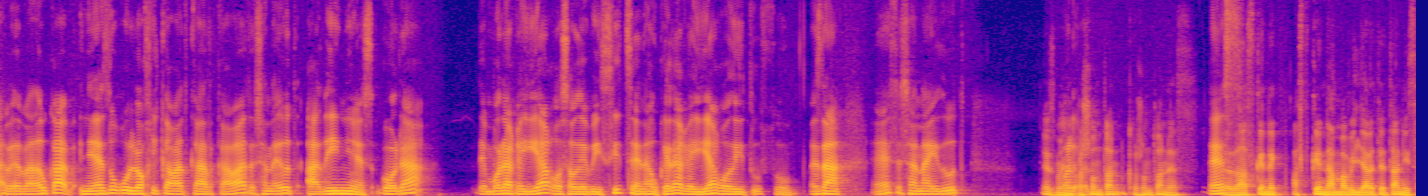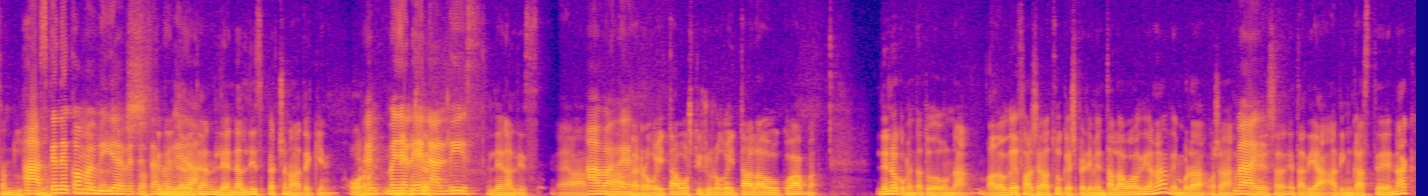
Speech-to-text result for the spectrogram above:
a ber, badauka, baina ez dugu logika bat karka bat, esan nahi dut, adinez gora, denbora gehiago zaude bizitzen, aukera gehiago dituzu. Ez da, ez, esan nahi dut, Ez, baina kasontan, kasontan ez. Ez? Edo azkenek, azken amabilabetetan izan duzu. ah, azkeneko amabila betetan Azken hori da. lehen aldiz pertsona batekin. Hor, Eh, Baina lehen aldiz. Lehen aldiz. Ja, Ah, bale. ba, berrogeita bost irurogeita laukoa, leheno komentatu duguna, badaude fase batzuk esperimentalagoak diana, denbora, osea, Bai. esa- eta dia adingazteenak,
